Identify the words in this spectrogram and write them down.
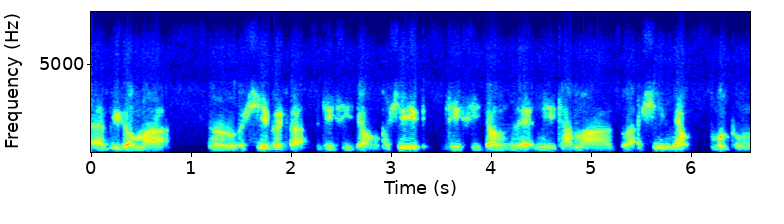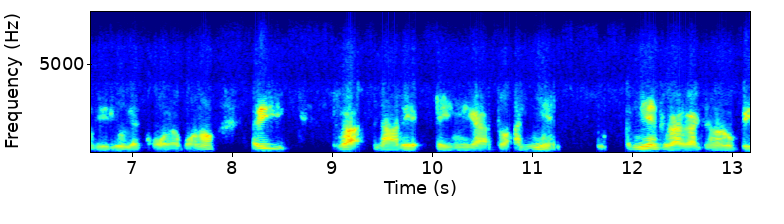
အဲပြီးတော့မှကျွန်တော်တို့အရှိဘက်ကဒီစီတောင်းအရှိဒီစီတောင်းဆိုတဲ့အနေထားမှာသူကအရှိမြောက်မုတ်တုံလေးလို့လည်းခေါ်တော့ပေါ့နော်အဲဒီကလာတဲ့တိမ်ကြီးကတော့အမြင့်အမြင့်ဆိုတာကကျွန်တော်တို့ပေ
